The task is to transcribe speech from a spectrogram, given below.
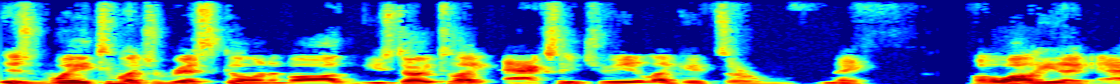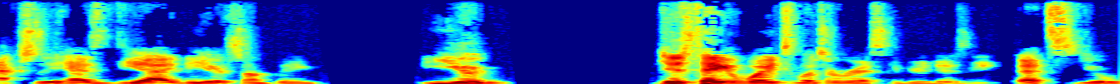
there's way too much risk going involved. You start to like actually treat it like it's a like, oh wow, he like actually has DID or something. You're just taking way too much of a risk if you're Disney. That's you're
